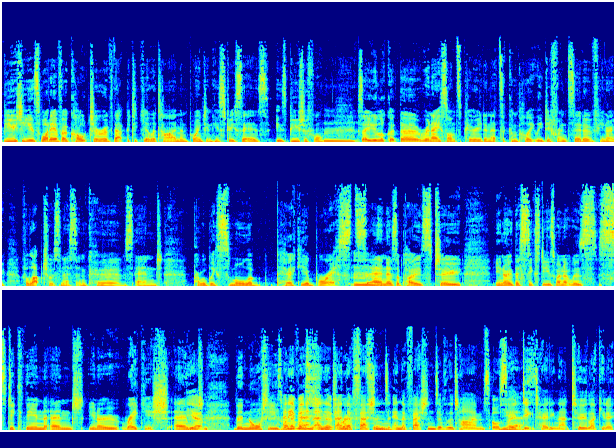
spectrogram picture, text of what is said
Beauty is whatever culture of that particular time and point in history says is beautiful. Mm. So you look at the Renaissance period and it's a completely different set of, you know, voluptuousness and curves and probably smaller, perkier breasts. And as opposed to, you know, the 60s when it was stick thin and, you know, rakish and Yeah. The noughties when and even it was and, and the and the fashions and- and the fashions of the times also Yes. dictating that too. Like you know,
